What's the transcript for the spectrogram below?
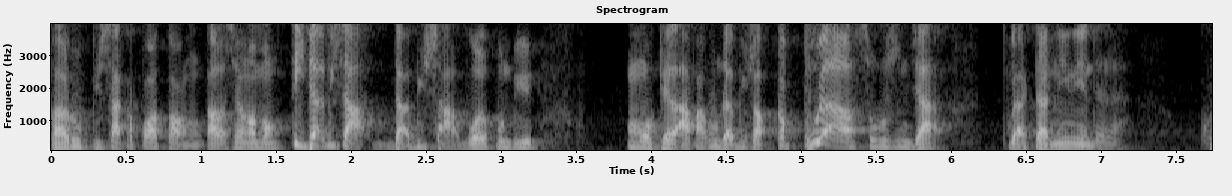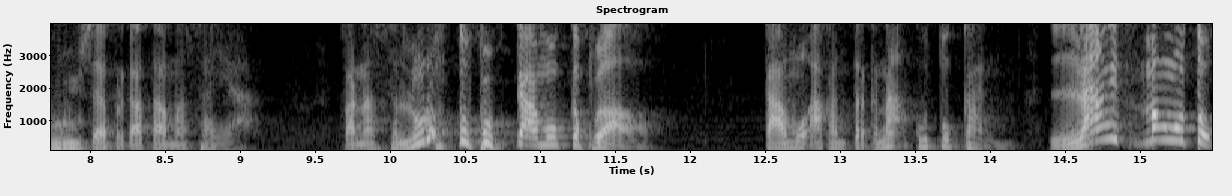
Baru bisa kepotong. Kalau saya ngomong tidak bisa, tidak bisa. Walaupun di model apa pun tidak bisa. Kebal seluruh senjak badan ini adalah. Guru saya berkata sama saya, karena seluruh tubuh kamu kebal, kamu akan terkena kutukan. Langit mengutuk,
